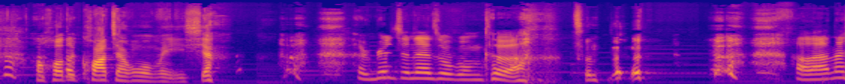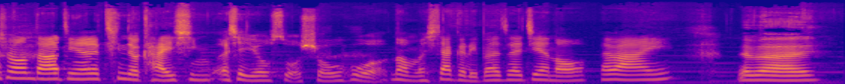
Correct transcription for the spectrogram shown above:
好好的夸奖我们一下？很认真在做功课啊，真的。好了，那希望大家今天听得开心，而且有所收获。那我们下个礼拜再见喽，拜拜，拜拜。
